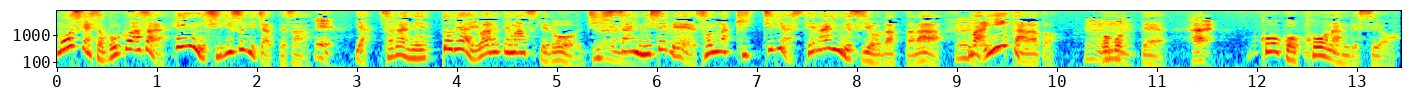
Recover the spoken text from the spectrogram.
もしかしたら僕はさ、変に知りすぎちゃってさ、ええいや、それはネットでは言われてますけど、実際店でそんなきっちりはしてないんですよ、だったら、うんまあいいかなと思って、はい。こうこうこうなんですよ。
